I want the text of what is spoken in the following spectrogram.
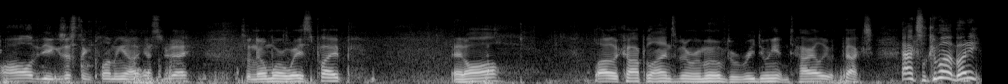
all of the existing plumbing out yesterday. So no more waste pipe at all. A lot of the copper lines have been removed. We're redoing it entirely with PEX. Axel, come on, buddy.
